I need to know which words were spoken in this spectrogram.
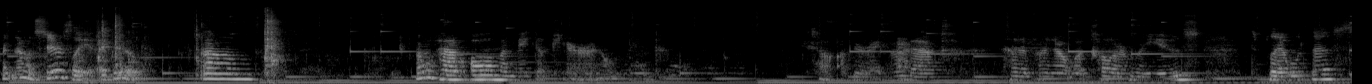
but no, seriously, I do. Um, I don't have all my makeup here, I don't think. So I'll be right I'm back. Had to find out what color I'm gonna use to blend with this.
